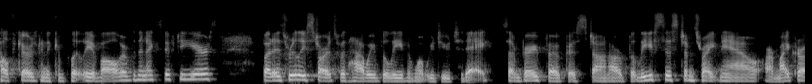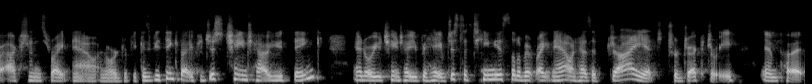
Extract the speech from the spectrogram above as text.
healthcare is going to completely evolve over the next 50 years. But it really starts with how we believe in what we do today. So I'm very focused on our belief systems right now, our micro actions right now, in order because if you think about it, if you just change how you think and or you change how you behave just a teeniest little bit right now, it has a giant trajectory input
